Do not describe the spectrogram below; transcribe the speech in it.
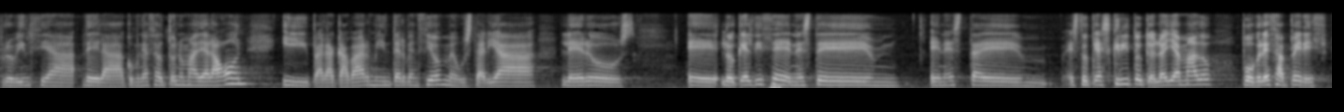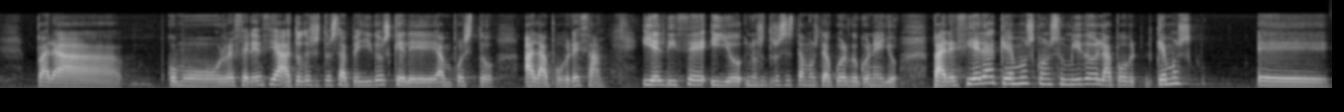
provincia, de la Comunidad Autónoma de Aragón y para acabar mi intervención me gustaría leeros eh, lo que él dice en este en este, esto que ha escrito, que lo ha llamado Pobreza Pérez, para, como referencia a todos estos apellidos que le han puesto a la pobreza. Y él dice, y yo, nosotros estamos de acuerdo con ello, pareciera que hemos consumido la que hemos eh,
